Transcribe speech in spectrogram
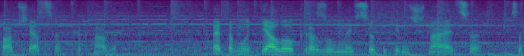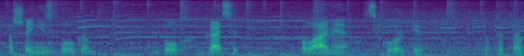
пообщаться как надо. Поэтому диалог разумный все-таки начинается с отношений с Богом. Бог гасит пламя скорби, вот это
